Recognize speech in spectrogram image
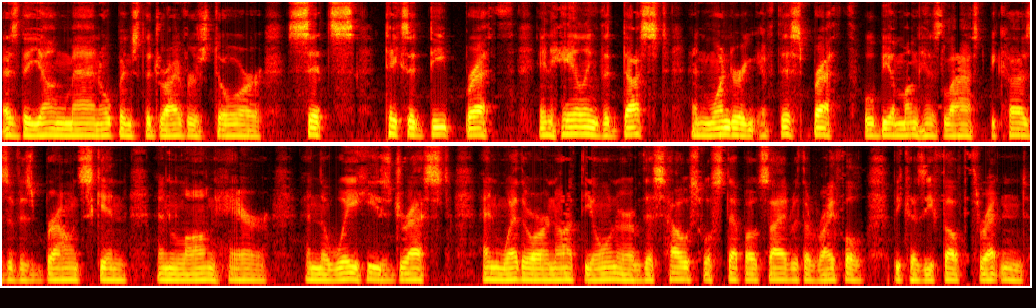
as the young man opens the driver's door, sits, takes a deep breath, inhaling the dust and wondering if this breath will be among his last because of his brown skin and long hair and the way he's dressed and whether or not the owner of this house will step outside with a rifle because he felt threatened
